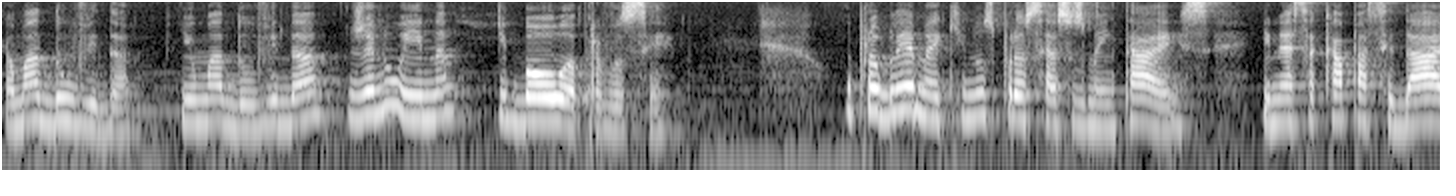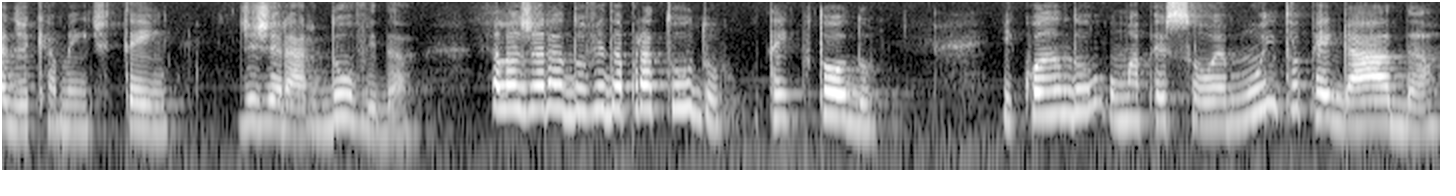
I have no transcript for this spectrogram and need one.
É uma dúvida, e uma dúvida genuína e boa para você. O problema é que nos processos mentais e nessa capacidade que a mente tem de gerar dúvida, ela gera dúvida para tudo, o tempo todo. E quando uma pessoa é muito apegada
